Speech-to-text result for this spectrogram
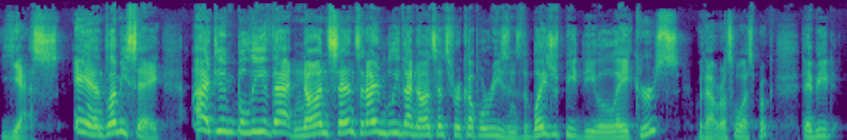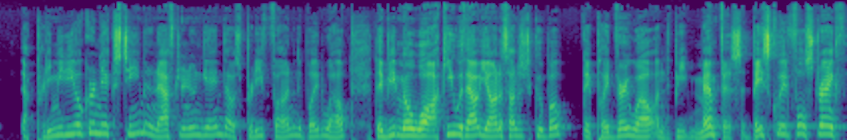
Yes. And let me say, I didn't believe that nonsense, and I didn't believe that nonsense for a couple reasons. The Blazers beat the Lakers without Russell Westbrook. They beat a pretty mediocre Knicks team in an afternoon game that was pretty fun. They played well. They beat Milwaukee without Giannis Antetokounmpo. They played very well, and they beat Memphis basically at full strength.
